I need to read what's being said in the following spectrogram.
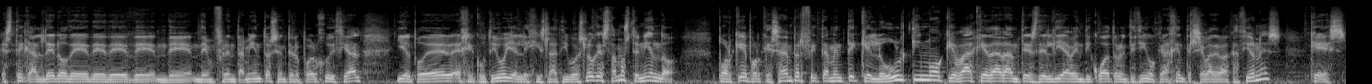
Este caldero de, de- de- de- de- de enfrentamientos entre el Poder Judicial y el Poder Ejecutivo y el Legislativo. Es lo que estamos teniendo. ¿Por qué? Porque saben perfectamente que lo último que va a quedar antes del día 24-25, que la gente se va de vacaciones, ¿qué es?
